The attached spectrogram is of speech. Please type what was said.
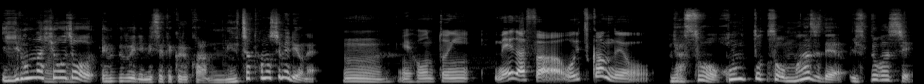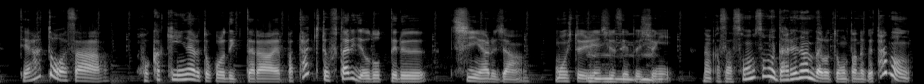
いろんな表情を MV で見せてくるから、めっちゃ楽しめるよね。うんえ本当に目がさ追いつかんのよいや、そう、ほんとそう、マジで忙しい。であとはさ他気になるところで言ったらやっぱ滝と2人で踊ってるシーンあるじゃんもう一人練習生と一緒に、なんかさそもそも誰なんだろうって思ったんだけど多分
